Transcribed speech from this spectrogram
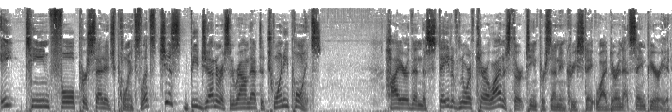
18 full percentage points. Let's just be generous and round that to 20 points higher than the state of North Carolina's 13% increase statewide during that same period.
